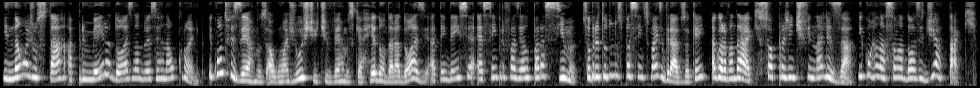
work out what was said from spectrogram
e não ajustar a primeira dose na doença renal crônica. E quando fizermos algum ajuste e tivermos que arredondar a dose, a tendência é sempre fazê-lo para cima, sobretudo nos pacientes mais graves, ok? Agora, Vandak, só para a gente finalizar, e com relação à dose de ataque?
